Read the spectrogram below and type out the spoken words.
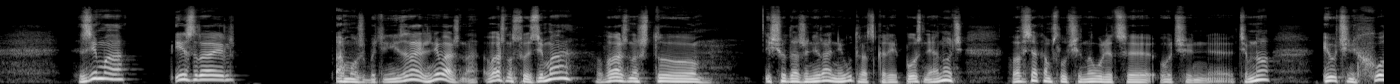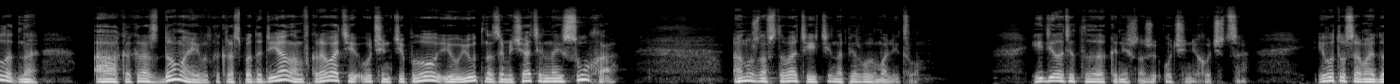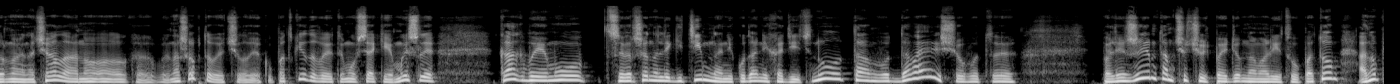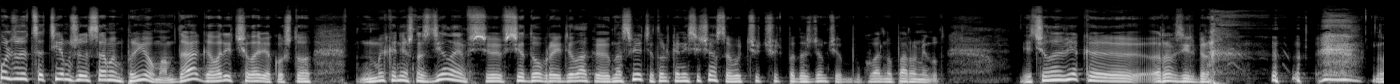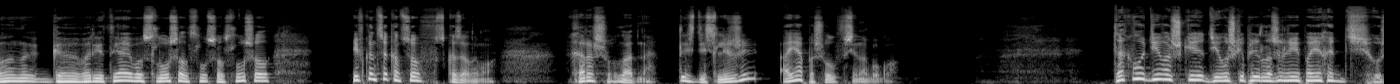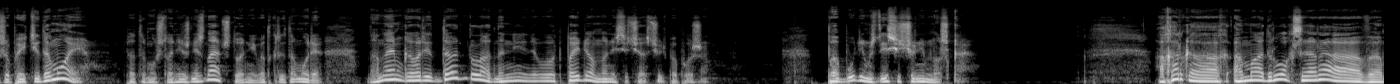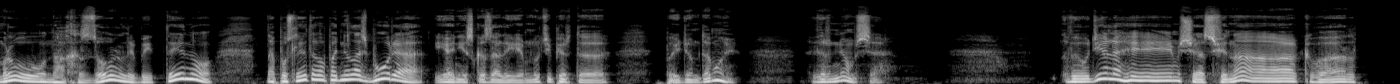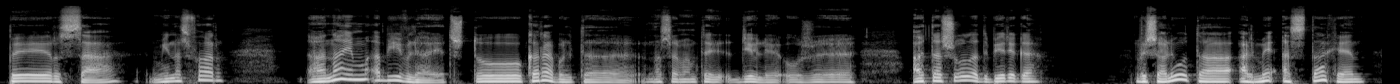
Зима, Израиль, а может быть и не Израиль, неважно. Важно, что зима, важно, что еще даже не раннее утро, а скорее поздняя ночь. Во всяком случае, на улице очень э, темно и очень холодно, а как раз дома и вот как раз под одеялом в кровати очень тепло и уютно, замечательно и сухо. А нужно вставать и идти на первую молитву. И делать это, конечно же, очень не хочется – и вот то самое дурное начало, оно как бы нашептывает человеку, подкидывает ему всякие мысли, как бы ему совершенно легитимно никуда не ходить. Ну, там вот давай еще вот э, полежим там чуть-чуть, пойдем на молитву. Потом оно пользуется тем же самым приемом, да, говорит человеку, что мы, конечно, сделаем все, все добрые дела на свете, только не сейчас, а вот чуть-чуть подождем, буквально пару минут. И человек, э, Равзильбер, Он говорит, я его слушал, слушал, слушал. И в конце концов сказал ему, хорошо, ладно, ты здесь лежи, а я пошел в синагогу. Так вот, девушки, девушки предложили ей поехать, уже пойти домой, потому что они же не знают, что они в открытом море. Она им говорит, да ладно, не, вот пойдем, но не сейчас, чуть попозже. Побудем здесь еще немножко. אחר כך עמד רוח סערה, ואמרו, נחזור לביתנו. А после этого поднялась буря, и они сказали им, ну теперь-то пойдем домой, вернемся. והודיע להם שהספינה כבר פרסה מן הספר. Она им объявляет, что корабль-то на самом-то деле уже отошел от берега. Вишалюта альме астахен –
